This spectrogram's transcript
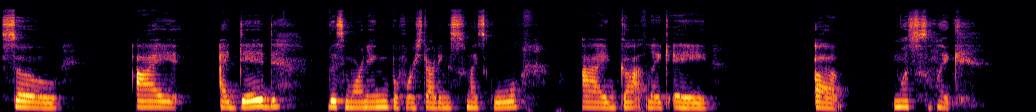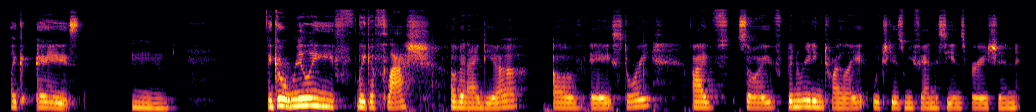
So i i did this morning before starting my school, I got like a uh what's like like a mm, like a really like a flash of an idea of a story. I've so I've been reading Twilight, which gives me fantasy inspiration.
